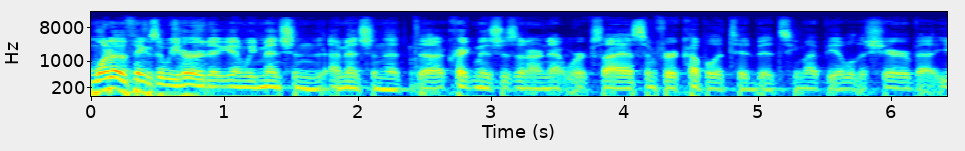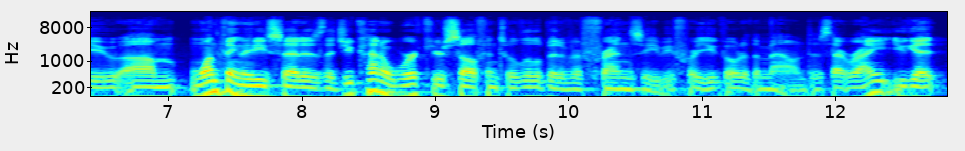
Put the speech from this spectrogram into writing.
one of the things that we heard again, we mentioned I mentioned that uh, Craig Mish is in our network, so I asked him for a couple of tidbits he might be able to share about you. Um, one thing that he said is that you kind of work yourself into a little bit of a frenzy before you go to the mound. Is that right? You get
